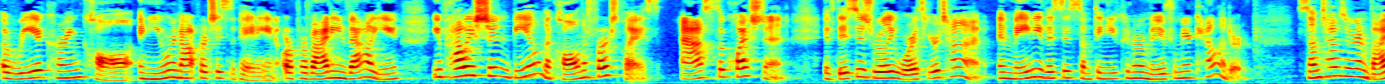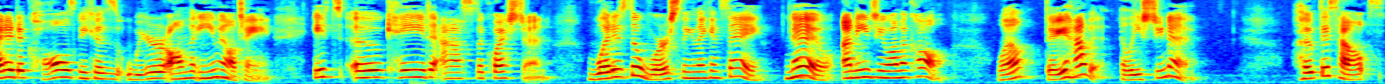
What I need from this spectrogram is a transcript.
a reoccurring call and you are not participating or providing value, you probably shouldn't be on the call in the first place. Ask the question if this is really worth your time, and maybe this is something you can remove from your calendar. Sometimes we're invited to calls because we're on the email chain. It's okay to ask the question What is the worst thing they can say? No, I need you on the call. Well, there you have it. At least you know. Hope this helps.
